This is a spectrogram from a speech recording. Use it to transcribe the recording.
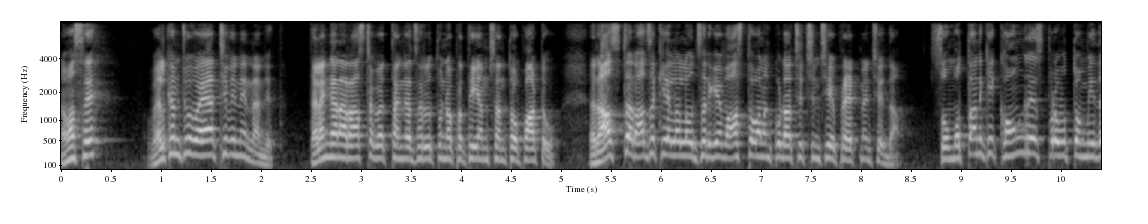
నమస్తే. వెల్కమ్ టు వైఆర్టీవీ నేను రంజిత్. తెలంగాణ రాష్ట్ర వ్యాప్తంగా జరుగుతున్న ప్రతి అంశంతో పాటు రాష్ట్ర రాజకీయాలలో జరిగే వాస్తవాలను కూడా చర్చించే ప్రయత్నం చేద్దాం. సో మొత్తానికి కాంగ్రెస్ ప్రభుత్వం మీద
